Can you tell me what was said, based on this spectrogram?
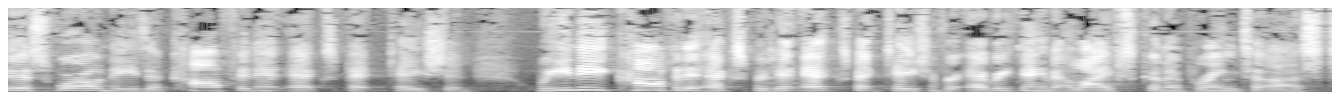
This world needs a confident expectation. We need confident expectation for everything that life's going to bring to us.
